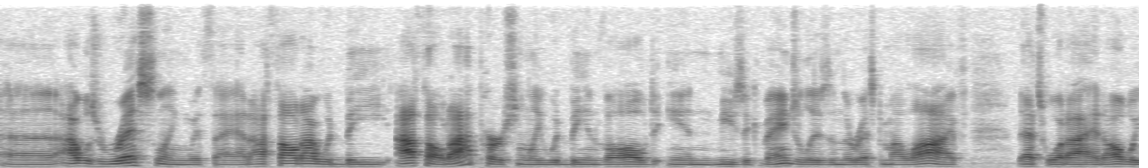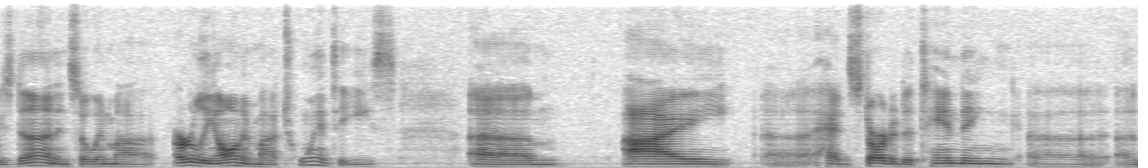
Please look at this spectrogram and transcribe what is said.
uh, I was wrestling with that. I thought I would be, I thought I personally would be involved in music evangelism the rest of my life. That's what I had always done. And so, in my early on in my 20s, um, I uh, had started attending uh, a,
